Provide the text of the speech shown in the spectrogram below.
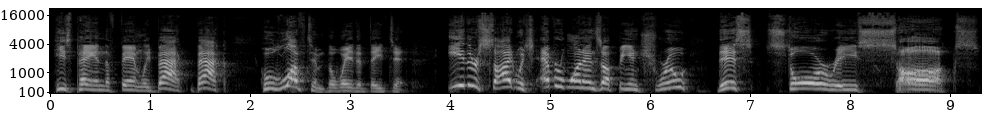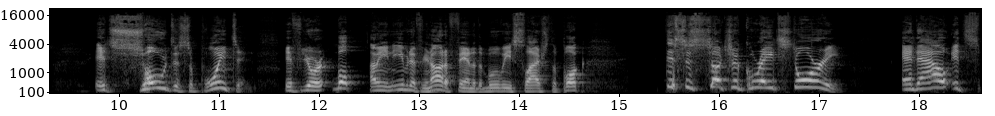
he's paying the family back, back who loved him the way that they did. Either side, whichever one ends up being true, this story sucks. It's so disappointing. If you're, well, I mean, even if you're not a fan of the movie slash the book, this is such a great story. And now it's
